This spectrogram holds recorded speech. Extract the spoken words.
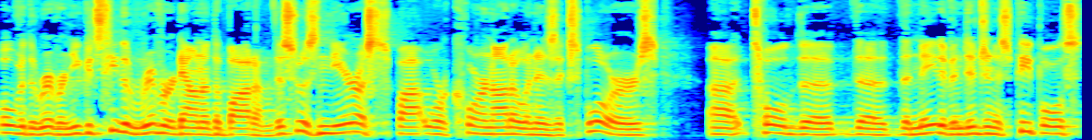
over the river, and you can see the river down at the bottom. This was near a spot where Coronado and his explorers uh, told the, the the native indigenous peoples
